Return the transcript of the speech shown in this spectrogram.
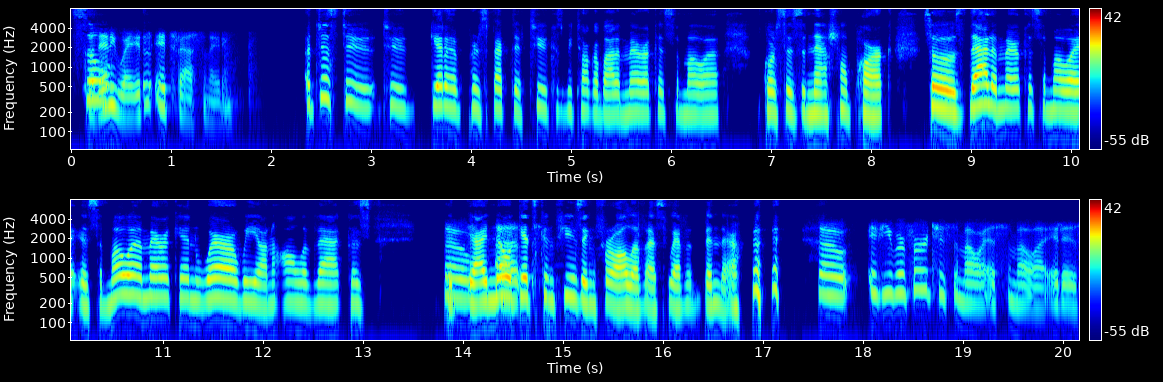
So but anyway, it's it's fascinating. Uh, just to to get a perspective too, because we talk about America Samoa, of course, there's a national park. So is that America Samoa? Is Samoa American? Where are we on all of that? Because so, I know uh, it gets confusing for all of us who haven't been there. so if you refer to Samoa as Samoa, it is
